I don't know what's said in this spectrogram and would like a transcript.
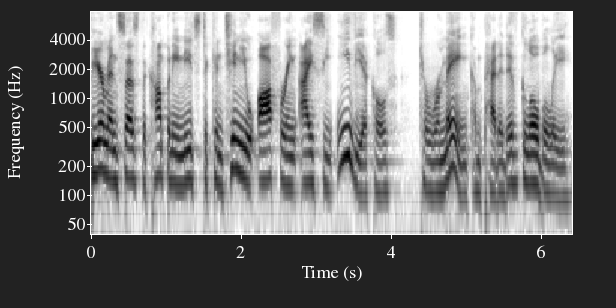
Biermann says the company needs to continue offering ICE vehicles to remain competitive globally.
